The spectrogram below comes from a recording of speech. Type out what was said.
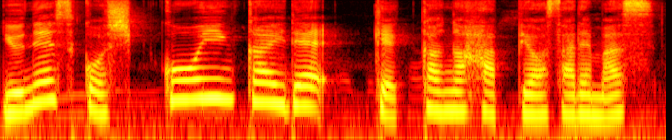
ユネスコ執行委員会で結果が発表されます。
